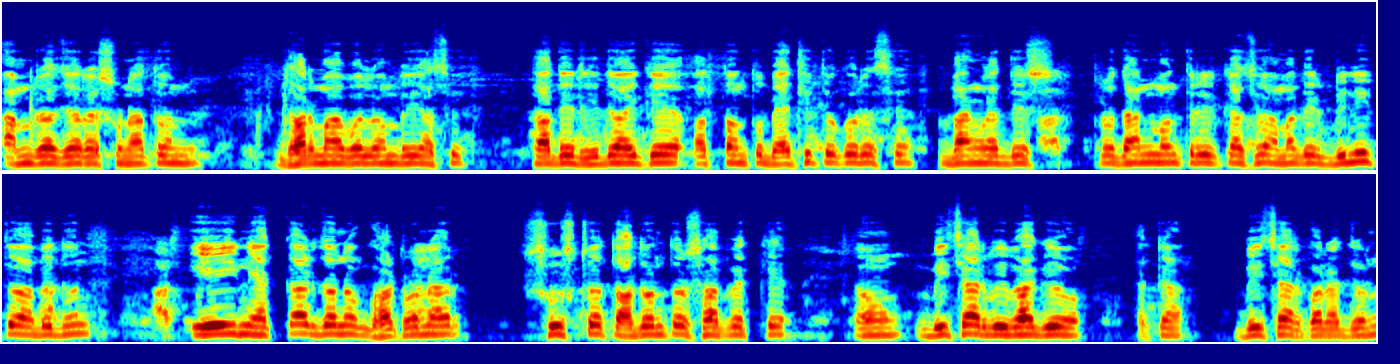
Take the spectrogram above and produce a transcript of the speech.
আমরা যারা সনাতন ধর্মাবলম্বী আছে তাদের হৃদয়কে অত্যন্ত ব্যথিত করেছে। বাংলাদেশ প্রধানমন্ত্রীর কাছেও আমাদের বিনীত আবেদন এই ন্যাক্কারজনক ঘটনার সুষ্ঠু তদন্ত সাপেক্ষে এবং বিচার বিভাগীয় একটা বিচার করার জন্য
